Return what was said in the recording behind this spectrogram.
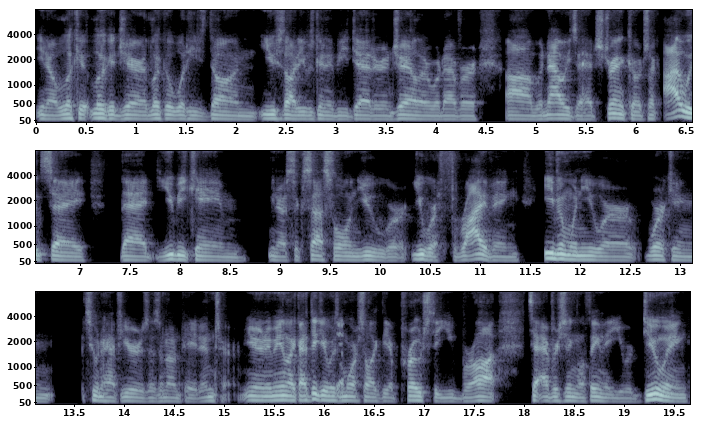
you know, look at look at Jared, look at what he's done. You thought he was going to be dead or in jail or whatever, um, but now he's a head strength coach. Like I would say that you became, you know, successful and you were you were thriving even when you were working two and a half years as an unpaid intern. You know what I mean? Like, I think it was yeah. more so like the approach that you brought to every single thing that you were doing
